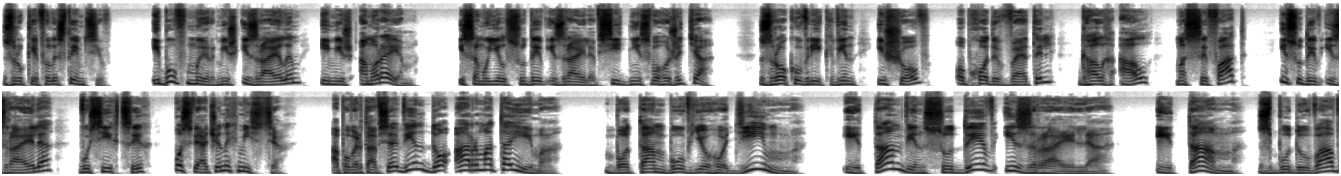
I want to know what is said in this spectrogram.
з руки филистимців. І був мир між Ізраїлем і між Амореєм. І Самуїл судив Ізраїля всі дні свого життя. З року в рік він ішов, обходив Ветель, Галгал, Массифат і судив Ізраїля в усіх цих посвячених місцях. А повертався він до Арматаїма, бо там був його дім, і там він судив Ізраїля, і там збудував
